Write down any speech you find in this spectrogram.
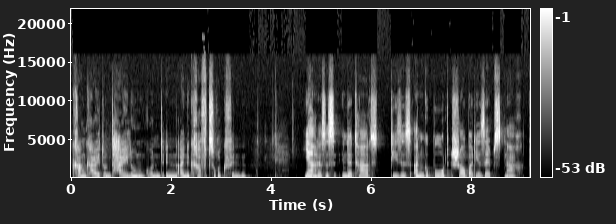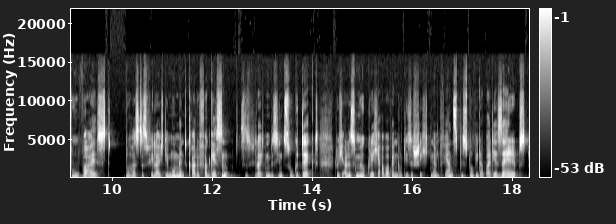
Krankheit und Heilung und in eine Kraft zurückfinden. Ja, das ist in der Tat dieses Angebot, schau bei dir selbst nach. Du weißt, du hast es vielleicht im Moment gerade vergessen. Es ist vielleicht ein bisschen zugedeckt durch alles Mögliche, aber wenn du diese Schichten entfernst, bist du wieder bei dir selbst.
